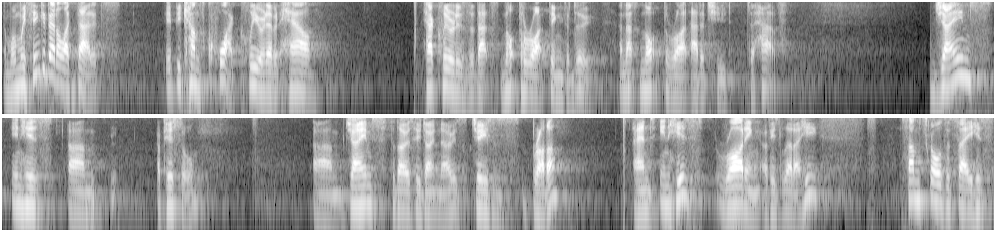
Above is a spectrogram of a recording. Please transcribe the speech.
And when we think about it like that, it's, it becomes quite clear and evident how, how clear it is that that's not the right thing to do, and that's not the right attitude to have. James, in his um, epistle, um, James, for those who don't know, is Jesus' brother. And in his writing of his letter, he, some scholars would say his,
